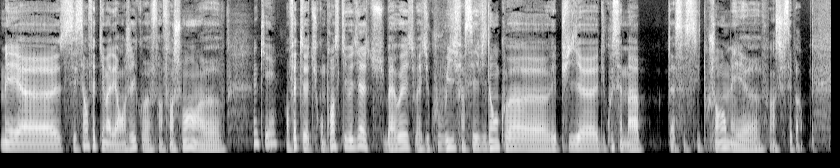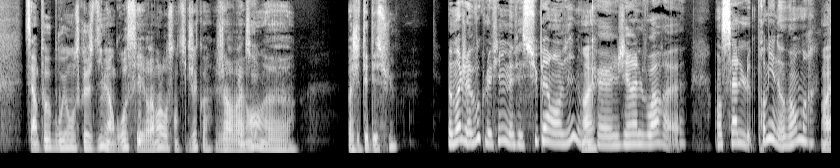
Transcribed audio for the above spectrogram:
Mais euh, c'est ça, en fait, qui m'a dérangé, quoi. Enfin, franchement, euh, Ok. en fait, tu comprends ce qu'il veut dire. Tu, bah ouais, bah, du coup, oui, c'est évident, quoi. Et puis, euh, du coup, ça m'a, c'est touchant, mais euh, enfin, je sais pas. C'est un peu brouillon ce que je dis, mais en gros, c'est vraiment le ressenti que j'ai, quoi. Genre vraiment, euh, bah, j'étais déçu. Bah, moi, j'avoue que le film me fait super envie, donc Ouais. euh, j'irai le voir euh, en salle le 1er novembre. Ouais.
